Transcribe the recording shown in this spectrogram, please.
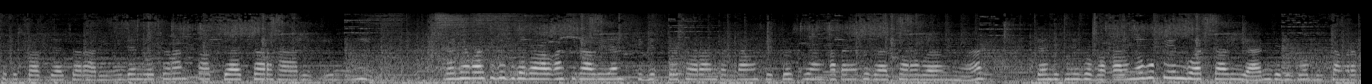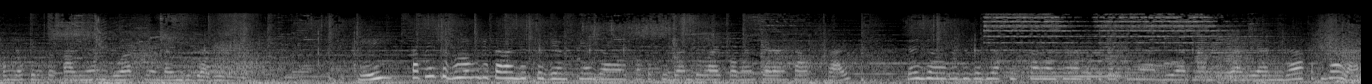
situs slot gacor hari ini, dan bocoran slot gacor hari ini. Dan yang pasti gue juga bakal kasih kalian sedikit bocoran tentang situs yang katanya tuh gacor banget. Dan di sini gue bakal ngebuktiin buat kalian, jadi gue bisa ngerekomendasiin ke kalian buat nyobain juga di rumah. Oke, tapi sebelum kita lanjut ke gamesnya, jangan lupa untuk dibantu like, comment, share, dan subscribe. Dan jangan lupa juga diaktifkan lonceng notifikasinya biar nanti kalian gak ketinggalan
